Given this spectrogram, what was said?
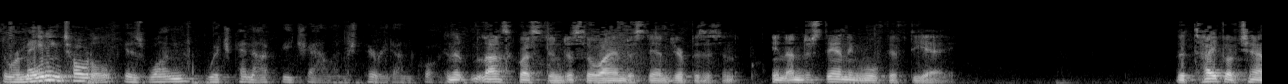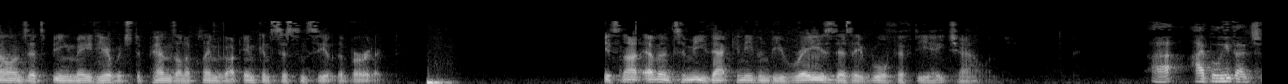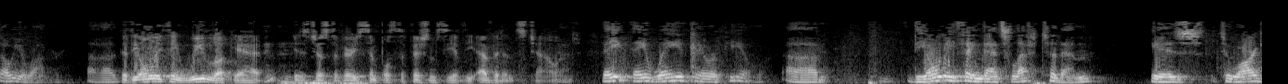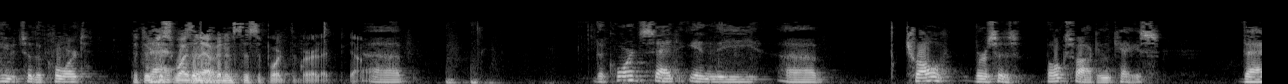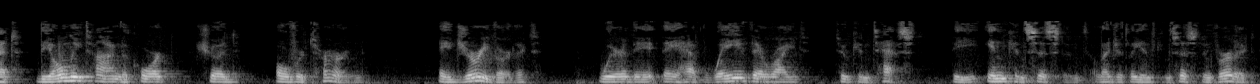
the remaining total is one which cannot be challenged, period, unquote. And the last question, just so I understand your position. In understanding Rule 50A, the type of challenge that's being made here, which depends on a claim about inconsistency of the verdict, it's not evident to me that can even be raised as a Rule 50A challenge. Uh, I believe that's so, Your Honor. Uh, that the only thing we look at is just a very simple sufficiency of the evidence challenge. They waived their appeal. Um, the only thing that's left to them is to argue to the Court that there just wasn't uh, evidence to support the verdict. Uh, the Court said in the Trull versus Volkswagen case that the only time the Court should overturn a jury verdict where they have waived their right to contest the inconsistent, allegedly inconsistent verdict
